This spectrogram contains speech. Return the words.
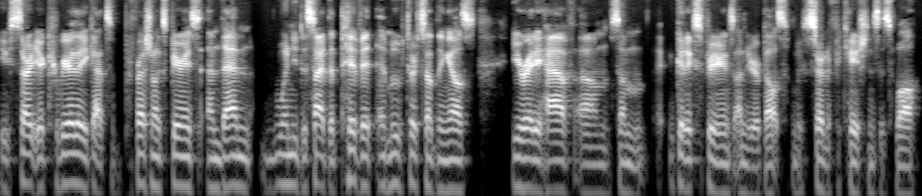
You start your career there. You got some professional experience, and then when you decide to pivot and move towards something else, you already have um, some good experience under your belt, some certifications as well.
